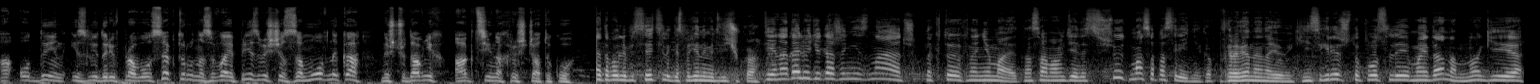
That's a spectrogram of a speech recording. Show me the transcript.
А один із лідерів правого сектору називає прізвище замовника нещодавніх акцій на Хрещатику. Это были представители господина Медведчука. И иногда люди даже не знают, что- кто их нанимает. На самом деле существует масса посредников, откровенные наемники. Не секрет, что после Майдана многие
